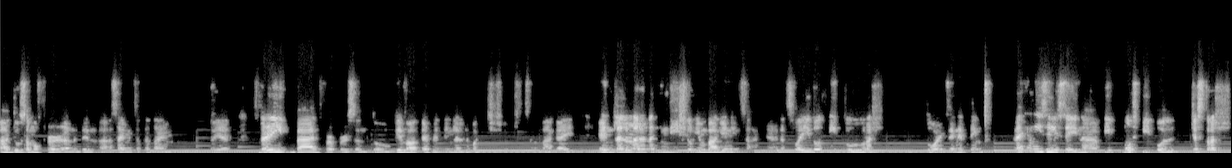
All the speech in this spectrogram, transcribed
uh, do some of her ano din, uh, assignments at the time. So yeah, it's very bad for a person to give out everything, lalo na pag sure sa isang bagay. And lalo-lalo na hindi sure yung bagay na yun sa kanya. That's why you don't need to rush towards anything. And I can easily say na pe- most people just rush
